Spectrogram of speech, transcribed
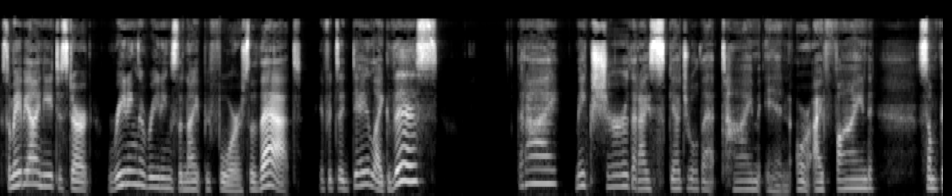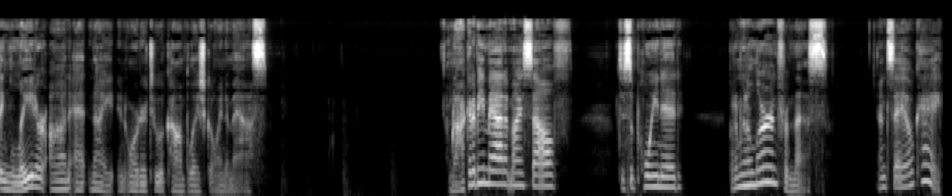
So maybe I need to start reading the readings the night before so that if it's a day like this, that I make sure that I schedule that time in or I find something later on at night in order to accomplish going to Mass. I'm not going to be mad at myself, disappointed, but I'm going to learn from this and say, okay,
